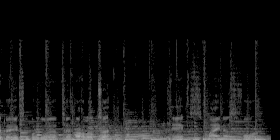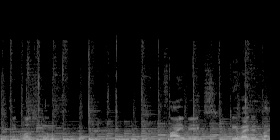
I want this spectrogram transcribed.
এটা এক্স উপরে চলে যাচ্ছে, তাহলে হচ্ছে X minus four equals to five X divided by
